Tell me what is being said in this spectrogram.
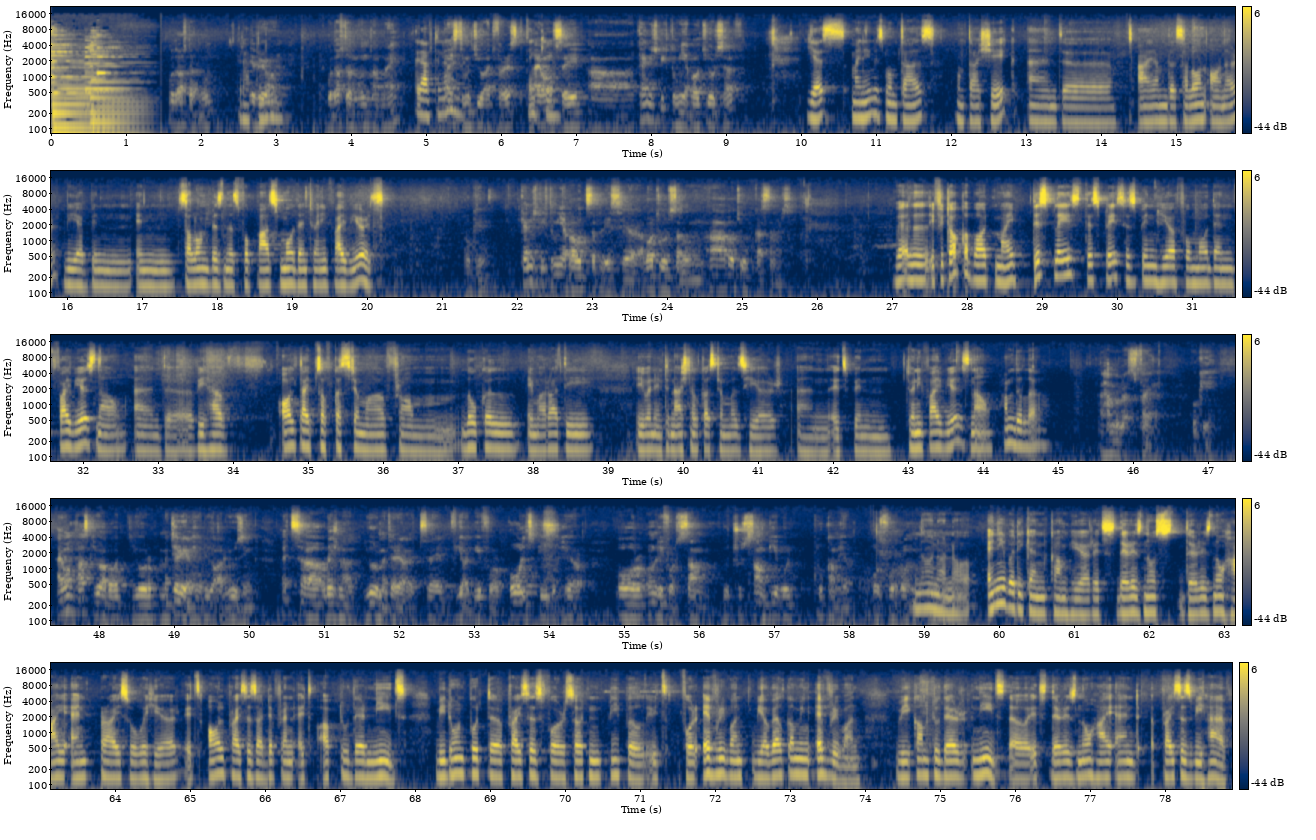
Good afternoon. Good afternoon. Everyone. Good afternoon, Mamai. Good afternoon. Nice to meet you at first. Thank I you. want to say, uh, can you speak to me about yourself? Yes, my name is Mumtaz, Mumtaz Sheikh, and uh, I am the salon owner. We have been in salon business for past more than 25 years. Okay. Can you speak to me about the place here, about your salon, uh, about your customers? Well, if you talk about my this place, this place has been here for more than five years now, and uh, we have all types of customer from local Emirati, even international customers here, and it's been 25 years now. Alhamdulillah. Alhamdulillah, it's fine. Okay. I want to ask you about your material here you are using. It's uh, original, your material. It's a VIP for all people here, or only for some. You choose some people to come here, or for all. No, no, no. Anybody can come here. It's there is no there is no high end price over here. It's all prices are different. It's up to their needs. We don't put uh, prices for certain people. It's for everyone. We are welcoming everyone. We come to their needs. Uh, it's there is no high end prices we have.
